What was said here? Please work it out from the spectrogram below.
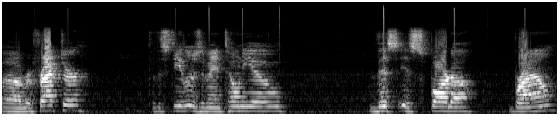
Uh, refractor for the Steelers of Antonio. This is Sparta Brown.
